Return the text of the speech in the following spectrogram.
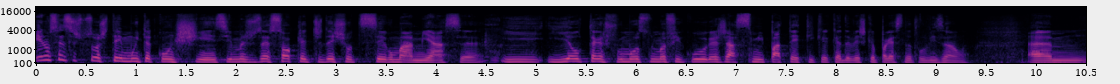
eu não sei se as pessoas têm muita consciência, mas José Sócrates deixou de ser uma ameaça e, e ele transformou-se numa figura já semi-patética cada vez que aparece na televisão. Um,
